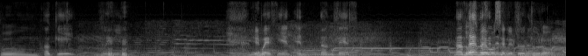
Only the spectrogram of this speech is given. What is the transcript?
ok, muy bien. bien. Pues bien, entonces. Nos, vemos, en, el futuro.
